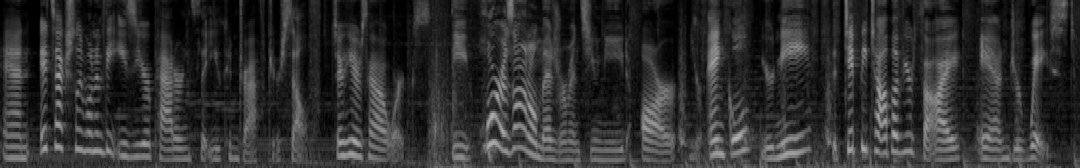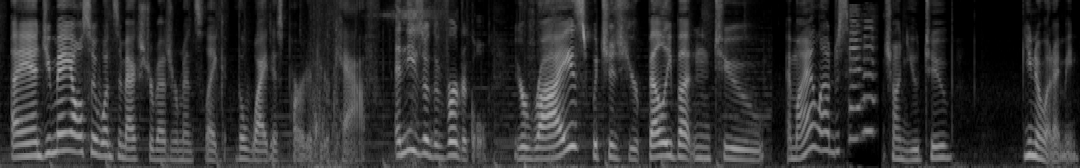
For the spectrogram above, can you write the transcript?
and it's actually one of the easier patterns that you can draft yourself. So here's how it works. The horizontal measurements you need are your ankle, your knee, the tippy top of your thigh, and your waist. And you may also want some extra measurements like the widest part of your calf. And these are the vertical. Your rise, which is your belly button to, am I allowed to say on YouTube? You know what I mean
